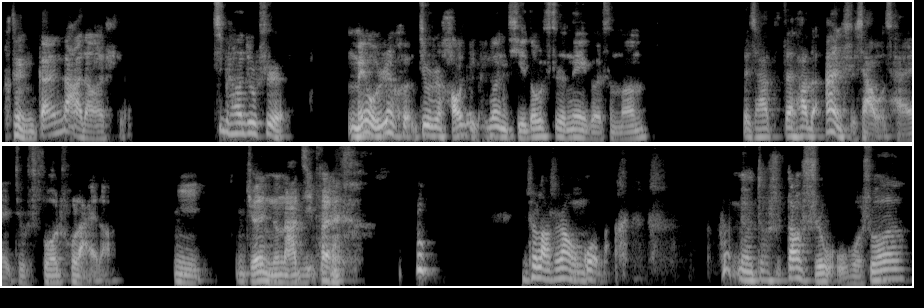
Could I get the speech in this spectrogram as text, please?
很尴尬，当时基本上就是没有任何，就是好几个问题都是那个什么，在他在他的暗示下我才就说出来的。你你觉得你能拿几分？你说老师让我过吧？没有，当时当时我说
